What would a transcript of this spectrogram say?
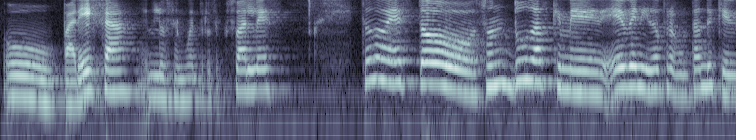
o pareja en los encuentros sexuales. Todo esto son dudas que me he venido preguntando y que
